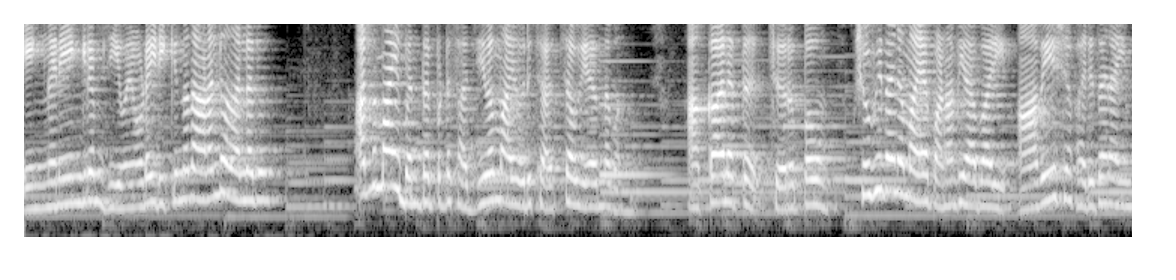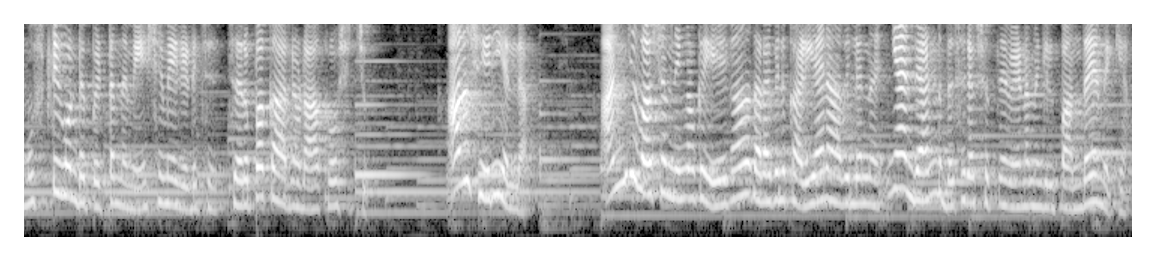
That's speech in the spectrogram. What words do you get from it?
എങ്ങനെയെങ്കിലും ജീവനോടെ ഇരിക്കുന്നതാണല്ലോ നല്ലത്. അതുമായി ബന്ധപ്പെട്ട് സജീവമായ ഒരു ചർച്ച ഉയർന്നു വന്നു. അക്കാലത്ത് ചെറുപ്പവും ക്ഷുഭിതനുമായ പണവ്യാപാരി ആവേശഭരിതനായി മുഷ്ടി കൊണ്ട് പെട്ടെന്ന് മേശമേലിടിച്ച് ചെറുപ്പക്കാരനോട് ആക്രോശിച്ചു. അത് ശരിയല്ല. അഞ്ചു വർഷം നിങ്ങൾക്ക് ഏകാന്ത തടവിൽ കഴിയാനാവില്ലെന്ന് ഞാൻ രണ്ട് ദശലക്ഷത്തിന് വേണമെങ്കിൽ പന്തയം വെക്കാം.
